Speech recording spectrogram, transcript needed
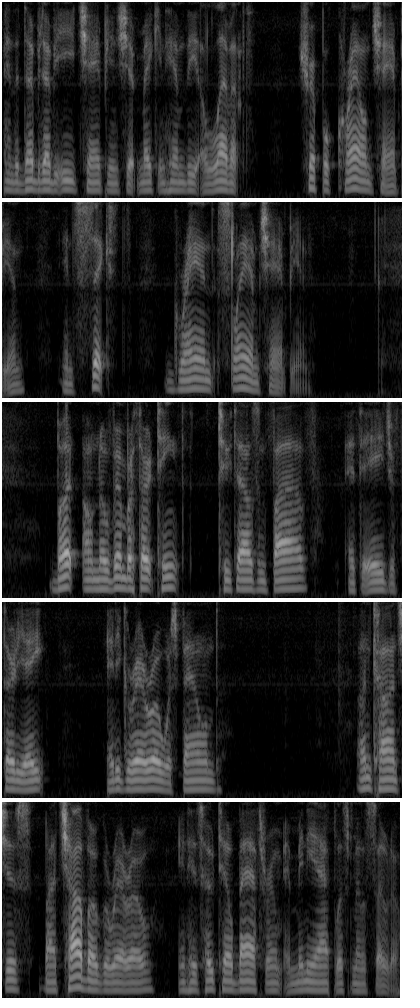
and the WWE Championship, making him the 11th Triple Crown Champion and 6th Grand Slam Champion. But on November 13th, 2005, at the age of 38, Eddie Guerrero was found unconscious by Chavo Guerrero in his hotel bathroom in Minneapolis, Minnesota.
